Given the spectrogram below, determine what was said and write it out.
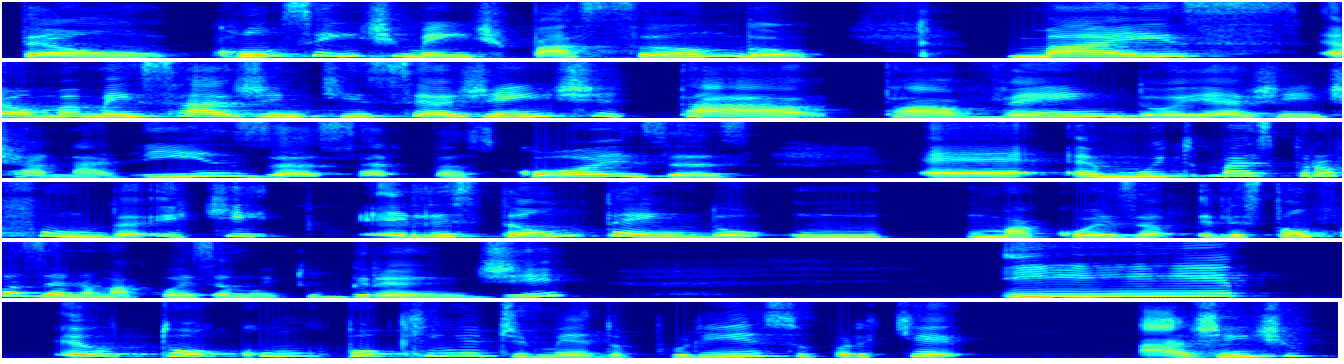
estão conscientemente passando, mas é uma mensagem que se a gente tá, tá vendo e a gente analisa certas coisas, é, é muito mais profunda. E que eles estão tendo um, uma coisa, eles estão fazendo uma coisa muito grande. E eu tô com um pouquinho de medo por isso, porque a gente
